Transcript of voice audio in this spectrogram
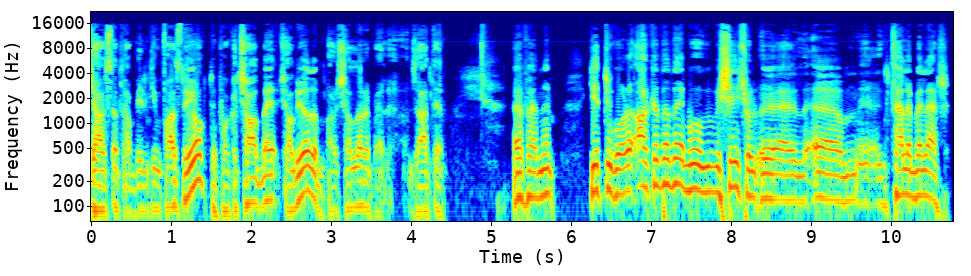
Cazda tabii bilgim fazla yoktu. Fakat çalmaya, çalıyordum parçaları böyle zaten. Efendim gittik oraya. Arkada da bu şey e, e, talebeler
